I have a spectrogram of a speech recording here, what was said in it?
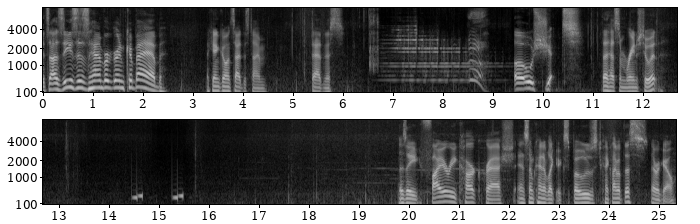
It's Aziz's hamburger and kebab. I can't go inside this time. Sadness. Oh shit. That has some range to it. There's a fiery car crash and some kind of like exposed. Can I climb up this? There we go.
